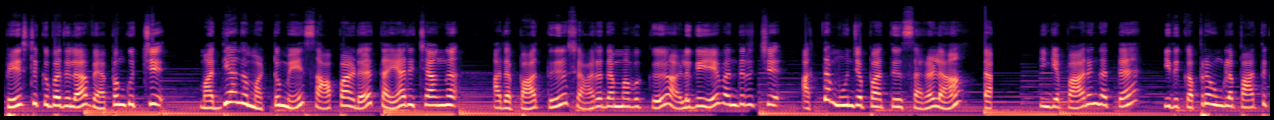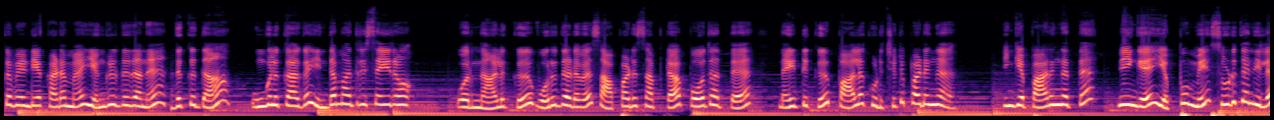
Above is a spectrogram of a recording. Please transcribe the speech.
பேஸ்டுக்கு பதிலா வேப்பங்குச்சி. மத்தியானம் மட்டுமே சாப்பாட தயாரிச்சாங்க. அத பார்த்து சாரதம்மாவுக்கு அழுகையே வந்துருச்சு. அத்தை மூஞ்ச பார்த்து சரளா இங்க பாருங்க அத்தை. இதுக்கப்புறம் உங்களை பாத்துக்க வேண்டிய கடமை எங்களுது தானே அதுக்கு தான் உங்களுக்காக இந்த மாதிரி செய்யறோம் ஒரு நாளுக்கு ஒரு தடவை சாப்பாடு சாப்பிட்டா போதும் அத்தை. நைட்டுக்கு பாலை குடிச்சிட்டு படுங்க. இங்க பாருங்க அத்தை நீங்க எப்பவுமே சுடு தண்ணில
